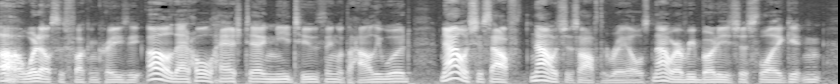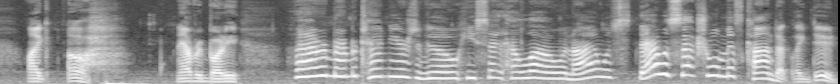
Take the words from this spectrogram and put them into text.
Oh, what else is fucking crazy? Oh, that whole hashtag Me Too thing with the Hollywood. Now it's just off. Now it's just off the rails. Now everybody's just like getting, like, oh, everybody. I remember ten years ago he said hello, and I was that was sexual misconduct. Like, dude,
